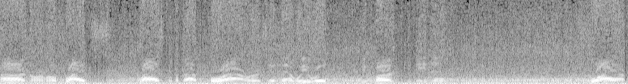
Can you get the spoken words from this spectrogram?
our normal flights lasted about four hours in that we would depart Kadena, fly up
